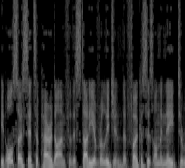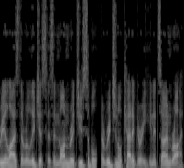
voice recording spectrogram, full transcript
It also sets a paradigm for the study of religion that focuses on the need to realize the religious as a non-reducible, original category in its own right.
